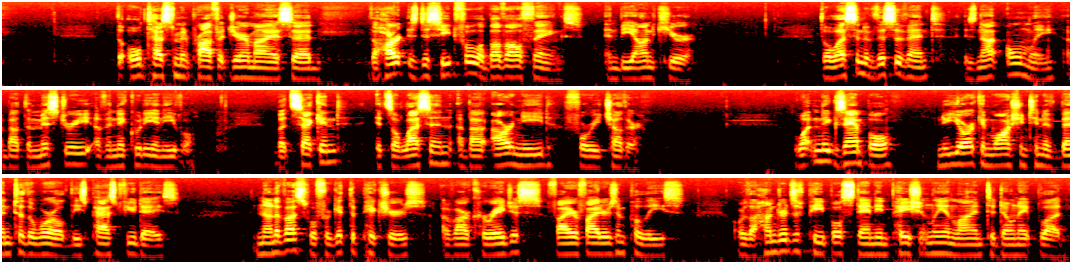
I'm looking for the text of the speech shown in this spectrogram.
The Old Testament prophet Jeremiah said, "The heart is deceitful above all things and beyond cure." The lesson of this event is not only about the mystery of iniquity and evil, but second, it's a lesson about our need for each other. What an example New York and Washington have been to the world these past few days. None of us will forget the pictures of our courageous firefighters and police, or the hundreds of people standing patiently in line to donate blood.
